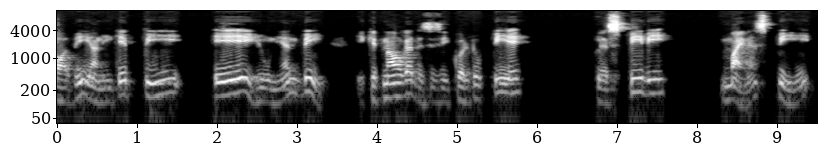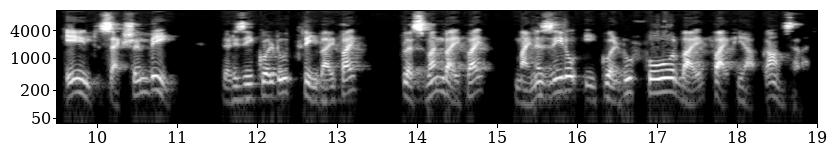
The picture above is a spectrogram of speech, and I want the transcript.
और बी यानी कि पी ए यूनियन बी ये कितना होगा? This is equal to P A plus P B minus P A intersection B that is equal to three by five plus one by five minus zero equal to four by five ये आपका आंसर है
